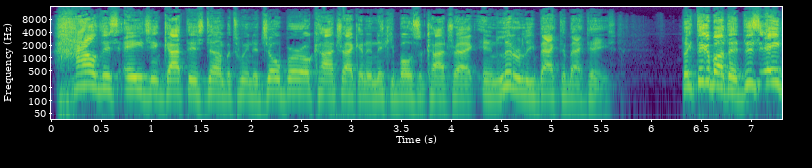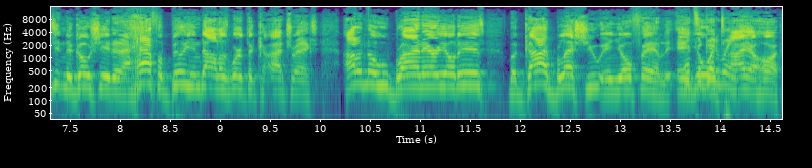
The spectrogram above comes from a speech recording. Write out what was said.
how this agent got this done between the Joe Burrow contract and the Nicky Bosa contract in literally back to back days. Like, think about that. This agent negotiated a half a billion dollars worth of contracts. I don't know who Brian Ayrault is, but God bless you and your family and That's your good week. entire heart.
